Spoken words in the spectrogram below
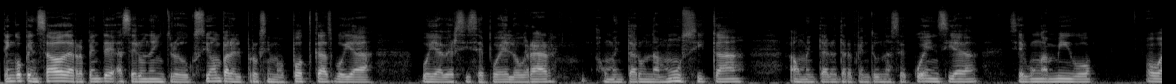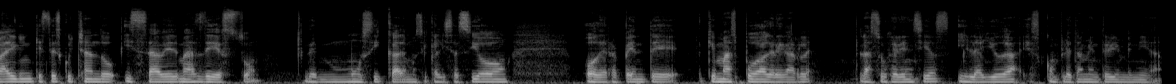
Tengo pensado de repente hacer una introducción para el próximo podcast. Voy a, voy a ver si se puede lograr aumentar una música, aumentar de repente una secuencia, si algún amigo o alguien que esté escuchando y sabe más de esto, de música, de musicalización, o de repente qué más puedo agregarle, las sugerencias y la ayuda es completamente bienvenida.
